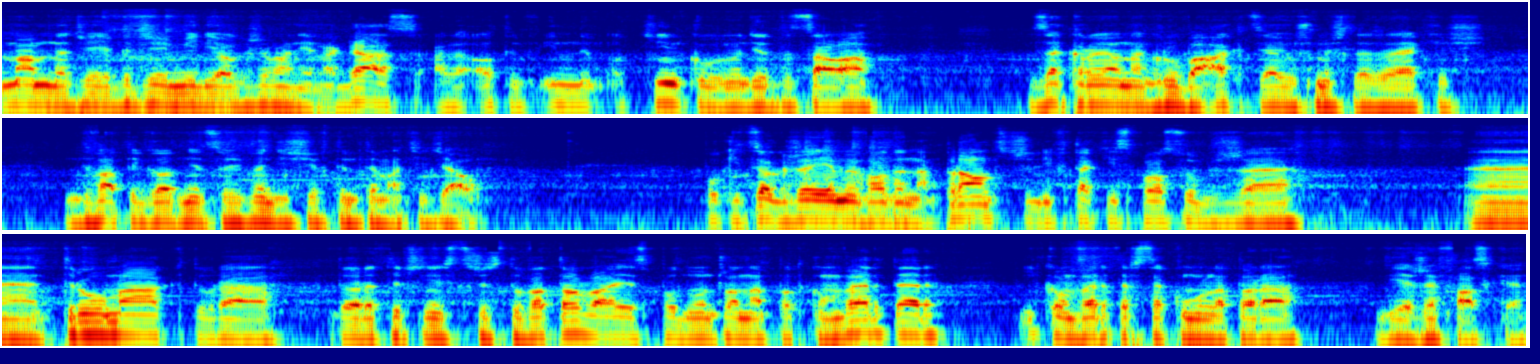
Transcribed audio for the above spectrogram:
mam nadzieję będziemy mieli ogrzewanie na gaz, ale o tym w innym odcinku, bo będzie to cała zakrojona gruba akcja. Już myślę, że jakieś dwa tygodnie coś będzie się w tym temacie działo. Póki co grzejemy wodę na prąd, czyli w taki sposób, że e, truma, która teoretycznie jest 300 W, jest podłączona pod konwerter i konwerter z akumulatora bierze faskę.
